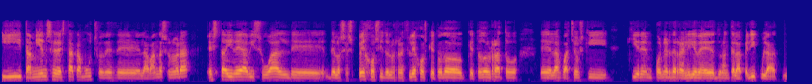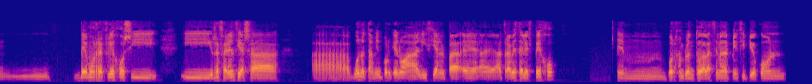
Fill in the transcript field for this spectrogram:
Y también se destaca mucho desde la banda sonora esta idea visual de, los espejos y de los reflejos que todo, que todo el rato eh, las Wachowski quieren poner de relieve durante la película. Mm, vemos reflejos y, referencias a, bueno, también, ¿por qué no?, a Alicia eh, a través del espejo. por ejemplo, en toda la escena del principio con, en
